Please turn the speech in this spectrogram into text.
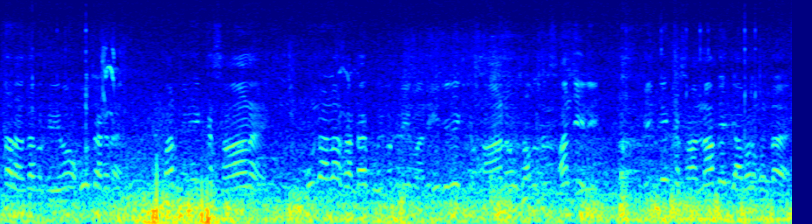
ਵਿਚਾਰਧਾਰਾ ਦਾ ਵਖਰੇਵਾ ਹੋ ਸਕਦਾ ਹੈ। ਪਰ ਜਿਹੜੇ ਕਿਸਾਨ ਹੈ ਉਹਨਾਂ ਨਾਲ ਸਾਡਾ ਕੋਈ ਵਖਰੇਵਾ ਨਹੀਂ। ਜਿਹੜੇ ਕਿਸਾਨ ਉਹ ਸਭ ਸਾਂਝੇ ਨੇ ਵੀ ਜੇ ਕਿਸਾਨਾਂ ਤੇ ਜ਼ਬਰ ਹੁੰਦਾ ਹੈ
